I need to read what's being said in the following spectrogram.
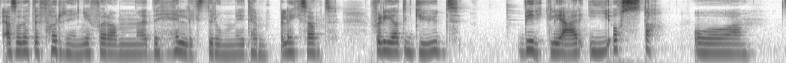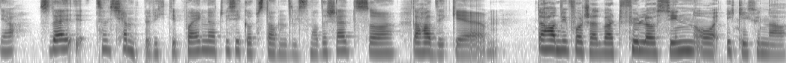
altså dette forhenget foran det helligste rommet i tempelet, ikke sant. Fordi at Gud virkelig er i oss, da. Og ja. Så det er et sånn kjempeviktig poeng at hvis ikke oppstandelsen hadde skjedd, så da hadde ikke Da hadde vi fortsatt vært fulle av synd og ikke kunne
